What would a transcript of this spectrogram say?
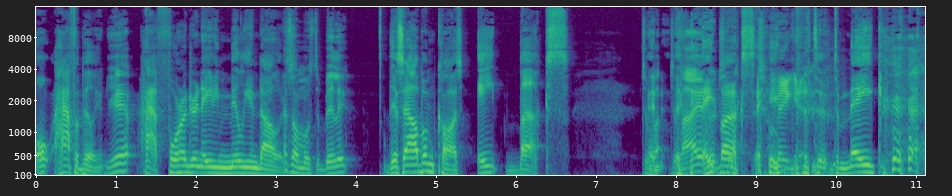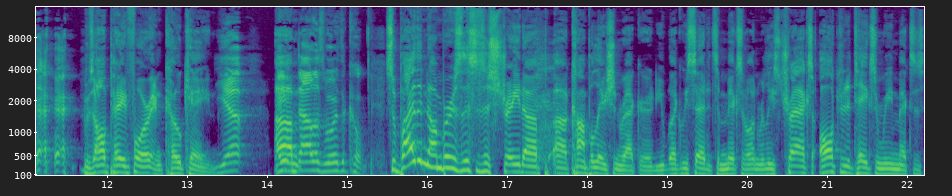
Oh, half a billion. Yep. Half, four hundred and eighty million dollars. That's almost a billy. This album cost eight bucks. To, bu- to buy it? or eight to- bucks To make it. to, to make. it was all paid for in cocaine. Yep. Eight Um, dollars worth of coke. So by the numbers, this is a straight up uh, compilation record. You, like we said, it's a mix of unreleased tracks, alternate takes, and remixes.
